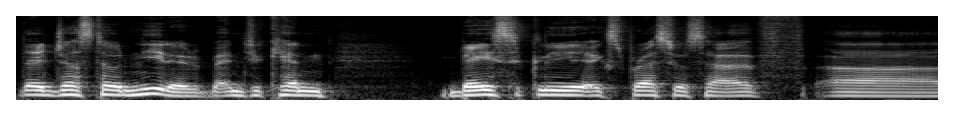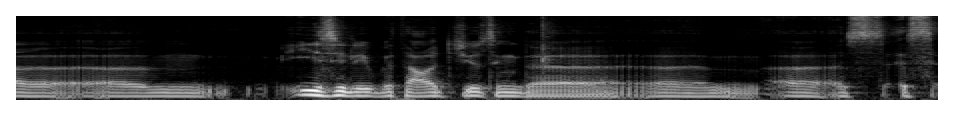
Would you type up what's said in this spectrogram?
they just don't need it. And you can basically express yourself uh, um, easily without using the um, uh, s- s-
